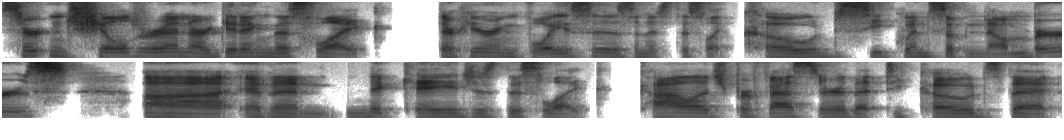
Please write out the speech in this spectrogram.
certain children are getting this like they're hearing voices and it's this like code sequence of numbers uh and then Nick Cage is this like college professor that decodes that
